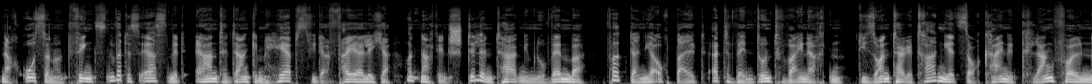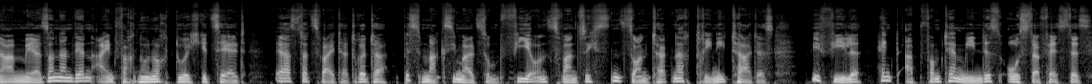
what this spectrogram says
Nach Ostern und Pfingsten wird es erst mit Erntedank im Herbst wieder feierlicher und nach den stillen Tagen im November folgt dann ja auch bald Advent und Weihnachten. Die Sonntage tragen jetzt auch keine klangvollen Namen mehr, sondern werden einfach nur noch durchgezählt. Erster, zweiter, dritter bis maximal zum 24. Sonntag nach Trinitatis. Wie viele hängt ab vom Termin des Osterfestes.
